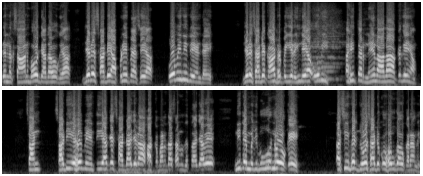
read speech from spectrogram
ਤੇ ਨੁਕਸਾਨ ਬਹੁਤ ਜ਼ਿਆਦਾ ਹੋ ਗਿਆ। ਜਿਹੜੇ ਸਾਡੇ ਆਪਣੇ ਪੈਸੇ ਆ, ਉਹ ਵੀ ਨਹੀਂ ਦੇਣ ਡਏ। ਜਿਹੜੇ ਸਾਡੇ 61 ਰੁਪਏ ਰਹਿੰਦੇ ਆ ਉਹ ਵੀ ਅਸੀਂ ਧਰਨੇ ਲਾ ਲਾ ਅੱਕ ਗਏ ਆ। ਸਾਡੀ ਇਹੋ ਬੇਨਤੀ ਆ ਕਿ ਸਾਡਾ ਜਿਹੜਾ ਹੱਕ ਬਣਦਾ ਸਾਨੂੰ ਦਿੱਤਾ ਜਾਵੇ ਨਹੀਂ ਤੇ ਮਜਬੂਰ ਨਾ ਹੋ ਕੇ ਅਸੀਂ ਫਿਰ ਜੋ ਸਾਡੇ ਕੋਲ ਹੋਊਗਾ ਉਹ ਕਰਾਂਗੇ।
